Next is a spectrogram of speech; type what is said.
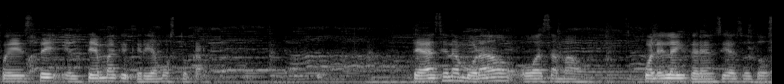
fue este el tema que queríamos tocar. ¿Te has enamorado o has amado? ¿Cuál es la diferencia de esos dos?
